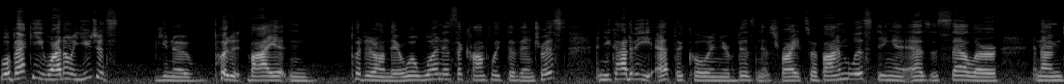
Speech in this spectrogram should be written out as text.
well, Becky, why don't you just, you know, put it, buy it and put it on there? Well, one is a conflict of interest, and you got to be ethical in your business, right? So if I'm listing it as a seller and I'm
